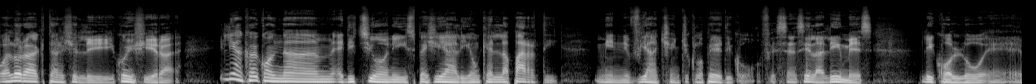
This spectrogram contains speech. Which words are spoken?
U allura aktar xilli jkun xieraq li anke jkollna edizzjoni speċjali jew kella parti minn vjaġġ enċiklopediku fis-sensiela li jmiss li kollu eh,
